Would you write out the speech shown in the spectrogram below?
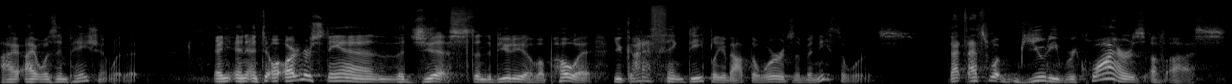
I, I was impatient with it. And, and, and, to understand the gist and the beauty of a poet, you've got to think deeply about the words and beneath the words. That, that's what beauty requires of us.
